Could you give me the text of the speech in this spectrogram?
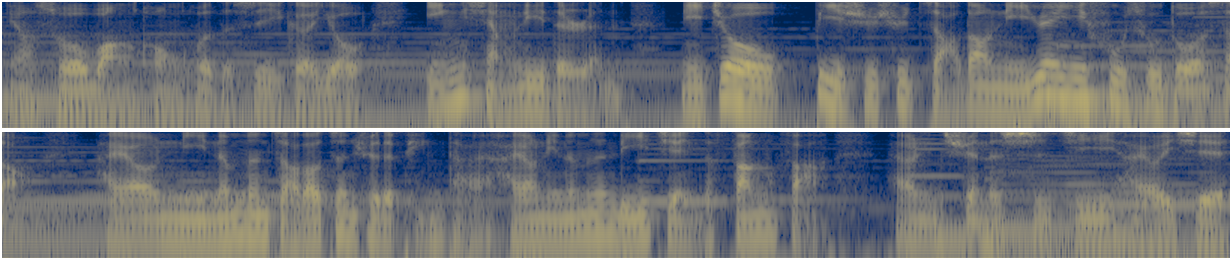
你要说网红或者是一个有影响力的人，你就必须去找到你愿意付出多少，还有你能不能找到正确的平台，还有你能不能理解你的方法。还有你选的时机，还有一些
